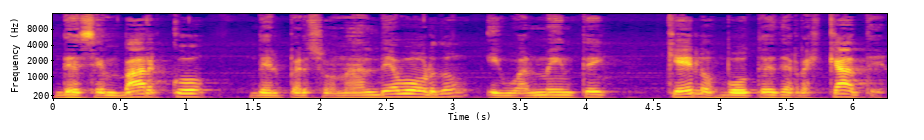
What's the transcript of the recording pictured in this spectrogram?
desembarco del personal de a bordo, igualmente que los botes de rescate.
